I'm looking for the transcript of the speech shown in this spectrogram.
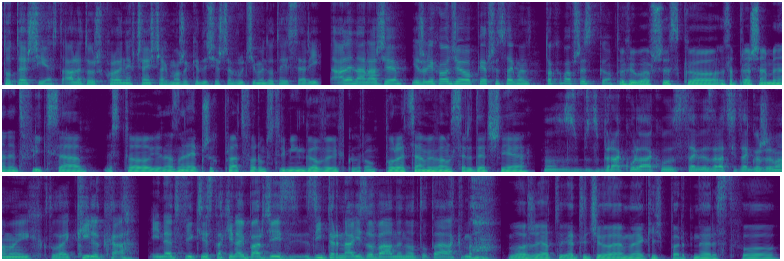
to też jest. Ale to już w kolejnych częściach, może kiedyś jeszcze wrócimy do tej serii. Ale na razie, jeżeli chodzi o pierwszy segment, to chyba wszystko. To chyba wszystko. Zapraszamy na Netflixa. Jest to jedna z najlepszych platform streamingowych, którą polecamy wam serdecznie. No, z, z, braku laku, z, tego, z racji tego, że mamy ich tutaj kilka i Netflix jest taki najbardziej z, zinternalizowany, no to tak, no. Boże, ja tu, ja tu ciąłem na jakieś partnerstwo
